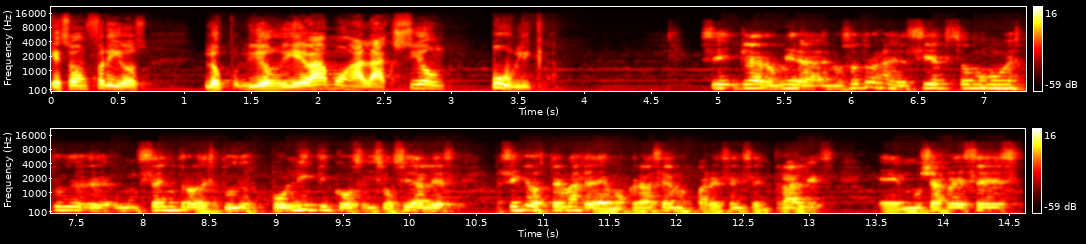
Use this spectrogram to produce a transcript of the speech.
que son fríos, los, llevamos a la acción pública. Sí, claro, mira, nosotros en el CIEP somos un, estudio un centro de estudios políticos y sociales, así que los temas de democracia nos parecen centrales. Eh, muchas veces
